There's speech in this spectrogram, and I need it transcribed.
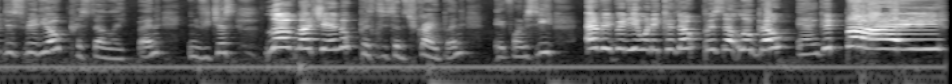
Like this video, press that like button. And if you just love my channel, press the subscribe button. If you want to see every video when it comes out, press that little bell. And goodbye!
